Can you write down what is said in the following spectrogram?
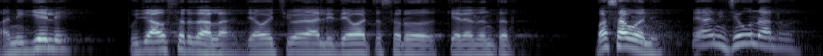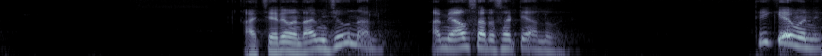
आणि गेले. पूजा अवसर झाला. जेवायची वेळ आली. देवाचं सर्व केल्यानंतर बसा म्हणे. नाही आम्ही जेवून आलो म्हणे. आचार्य म्हणतात आम्ही जेवून आलो. आम्ही अवसारासाठी आलो म्हणे. ठीक आहे म्हणे.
